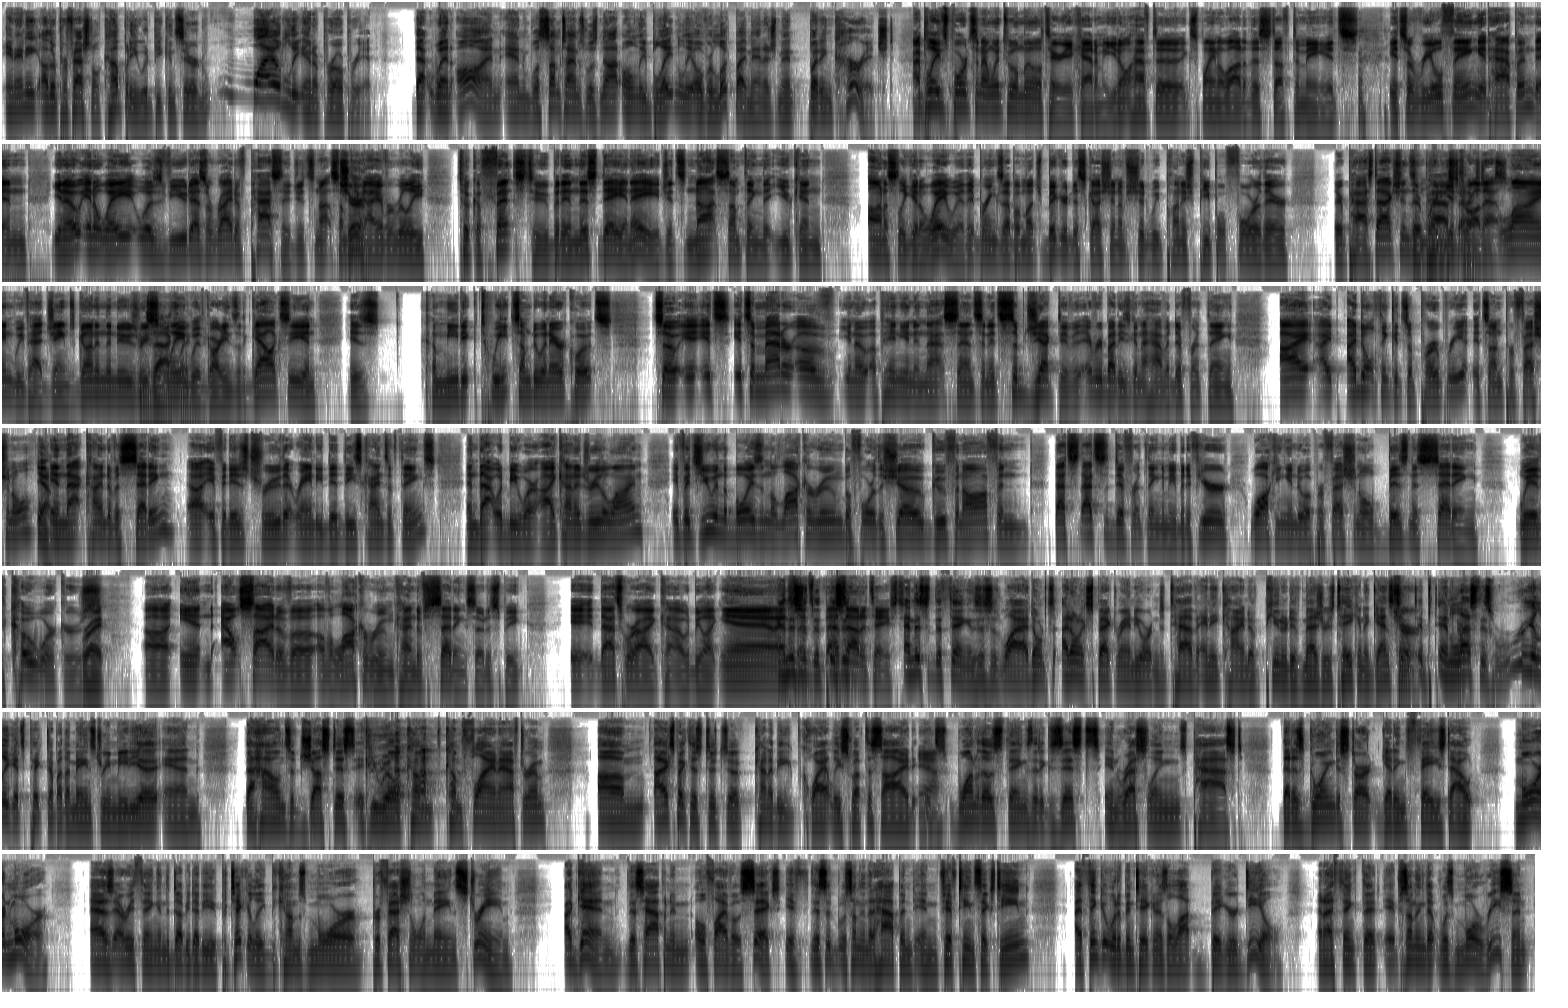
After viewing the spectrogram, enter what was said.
in any other professional company would be considered wildly inappropriate that went on and was sometimes was not only blatantly overlooked by management but encouraged. I played sports and I went to a military academy. You don't have to explain a lot of this stuff to me. It's it's a real thing. It happened, and you know, in a way, it was viewed as a rite of passage. It's not something Sure. I ever really took offense to. But in this day and age, it's not something that you can honestly get away with. It brings up a much bigger discussion of should we punish people for their their past actions Their and where do you draw actions. that line. We've had James Gunn in the news recently Exactly. with Guardians of the Galaxy and his comedic tweets. I'm doing air quotes. So it, it's it's a matter of you know opinion in that sense, and it's subjective. Everybody's going to have a different thing. I, I I don't think it's appropriate. It's unprofessional Yeah. in that kind of a setting. Uh, if it is true that Randy did these kinds of things, and that would be where I kind of drew the line. If it's you and the boys in the locker room before the show goofing off, and that's that's a different thing to me. But if you're walking into a professional business setting with coworkers, Right. uh, in outside of a of a locker room kind of setting, so to speak. It, that's where I, I would be like, yeah, that's, and this that's, is the that's is- out of taste. And this is the thing is this is why I don't I don't expect Randy Orton to have any kind of punitive measures taken against Sure. him unless this really gets picked up by the mainstream media and the hounds of justice, if you will, come come flying after him. Um, I expect this to, to kind of be quietly swept aside. Yeah. It's one of those things that exists in wrestling's past that is going to start getting phased out more and more as everything in the WWE particularly becomes more professional and mainstream. Again, this happened in 0506. If this was something that happened in 1516, I think it would have been taken as a lot bigger deal. And I think that if something that was more recent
